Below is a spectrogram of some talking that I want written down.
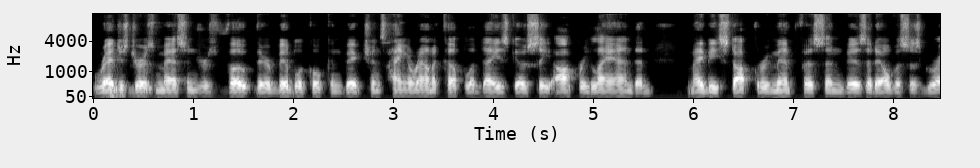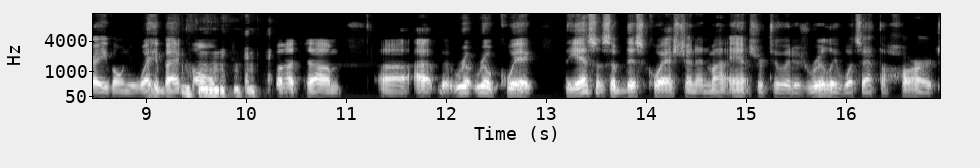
register as messengers, vote their biblical convictions, hang around a couple of days, go see Opryland, and maybe stop through Memphis and visit Elvis's grave on your way back home. but um, uh, I, real, real quick, the essence of this question and my answer to it is really what's at the heart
